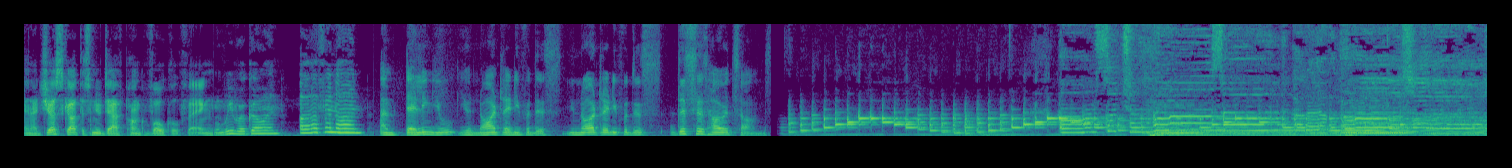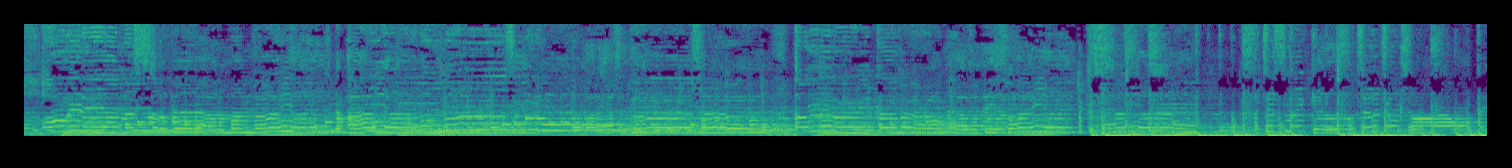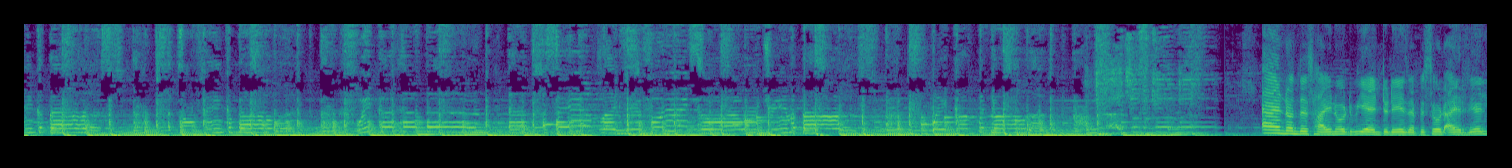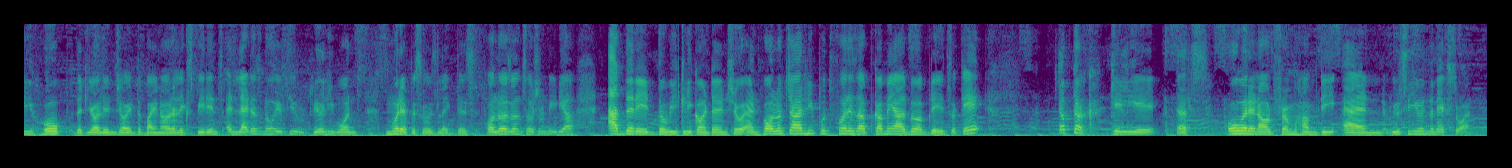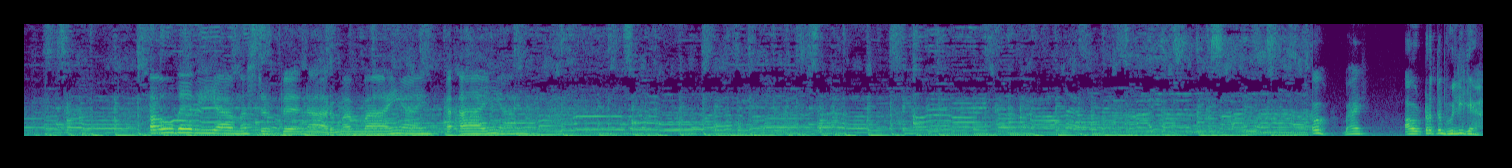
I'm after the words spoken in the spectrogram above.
And I just got this new Daft Punk vocal thing. When we were going off and on. I'm telling you you're not ready for this you're not ready for this this is how it sounds 出没 And on this high note, we end today's episode. I really hope that you all enjoyed the binaural experience and let us know if you really want more episodes like this. Follow us on social media at the rate the weekly content show and follow Charlie Puth for his upcoming album updates, okay? तब तक के लिए that's over and out from Humpty and we'll see you in the next one. Oh baby, I must have been out of my mind. ओह भाई outer तो भूल ही गया।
